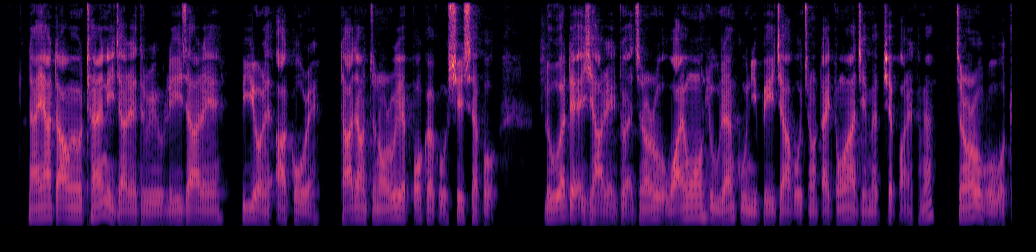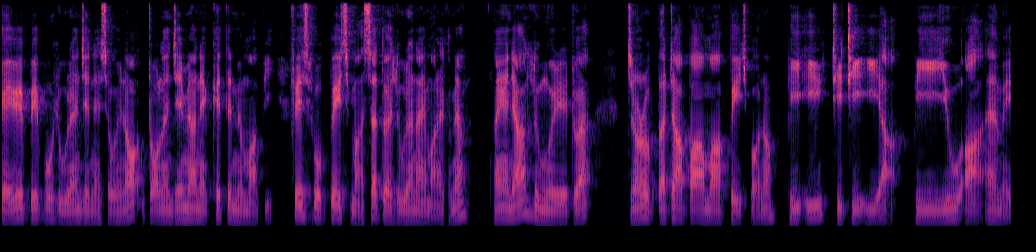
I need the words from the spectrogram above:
။နိုင်ရတာဝန်ကိုထမ်းနေကြတဲ့သူတွေကိုလေးစားတယ်ပြီးတော့လည်းအားကိုးတယ်။ဒါကြောင့်ကျွန်တော်တို့ရဲ့ pocket ကိုရှေ့ဆက်ဖို့လိုအပ်တဲ့အရာတွေအတွက်ကျွန်တော်တို့ဝိုင်းဝန်းလှူဒန်းကူညီပေးကြဖို့ကျွန်တော်တိုက်တွန်းရခြင်းပဲဖြစ်ပါတယ်ခင်ဗျာ။ ကျွန်တော်တို့ကိုအကယ်၍ပေးဖို့လှူဒန်းခြင်းနဲ့ဆိုရင်တော့တော်လန်ချင်းများနဲ့ခေတ်သစ်မြန်မာပြည် Facebook page မှာဆက်သွယ်လှူဒန်းနိုင်ပါတယ်ခင်ဗျာနိုင်ငံခြားလှူငွေတွေအတွက်ကျွန်တော်တို့ Better Burma page ပေါ့နော် B E T T E R B U R M A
